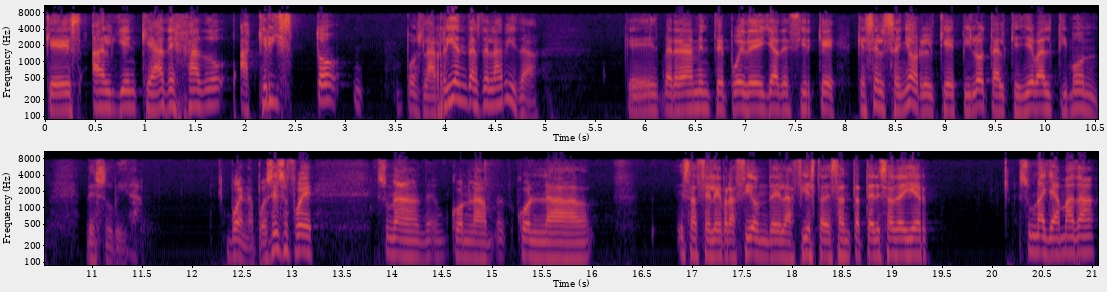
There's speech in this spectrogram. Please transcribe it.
que es alguien que ha dejado a Cristo pues las riendas de la vida, que verdaderamente puede ella decir que, que es el Señor el que pilota, el que lleva el timón de su vida. Bueno, pues eso fue es una con la con la esa celebración de la fiesta de Santa Teresa de ayer es una llamada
